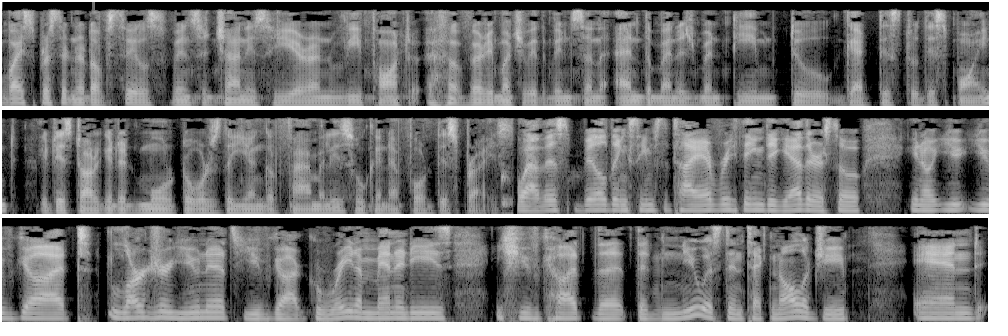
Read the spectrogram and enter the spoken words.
Vice President of Sales Vincent Chan is here, and we fought very much with Vincent and the management team to get this to this point. It is targeted more towards the younger families who can afford this price. Wow, this building seems to tie everything together. So, you know, you, you've got larger units, you've got great amenities, you've got the, the newest in technology, and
